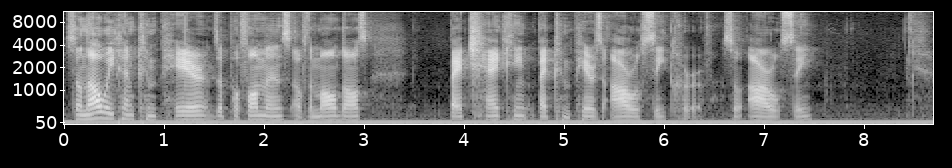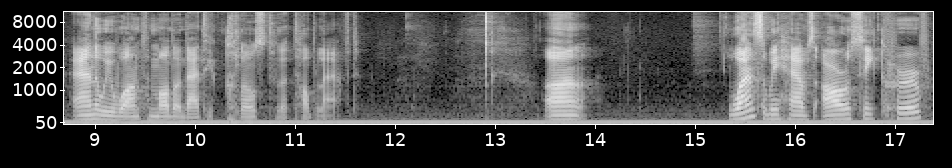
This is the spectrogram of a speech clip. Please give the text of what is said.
so now we can compare the performance of the models by checking by compare the ROC curve. So ROC, and we want a model that is close to the top left. Uh, once we have the ROC curve,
